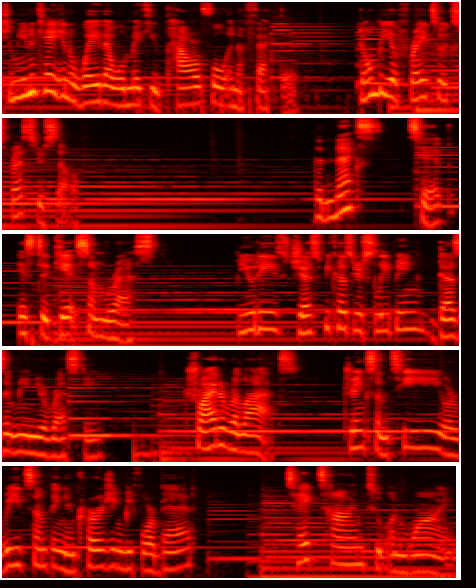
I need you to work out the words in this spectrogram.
Communicate in a way that will make you powerful and effective. Don't be afraid to express yourself. The next tip is to get some rest. Beauties, just because you're sleeping doesn't mean you're resting. Try to relax. Drink some tea or read something encouraging before bed. Take time to unwind.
